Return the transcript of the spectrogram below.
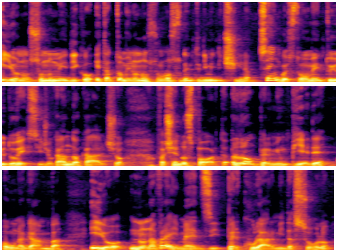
Io non sono un medico e tantomeno non sono uno studente di medicina. Se in questo momento io dovessi, giocando a calcio, facendo sport, rompermi un piede o una gamba, io non avrei mezzi per curarmi da solo.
